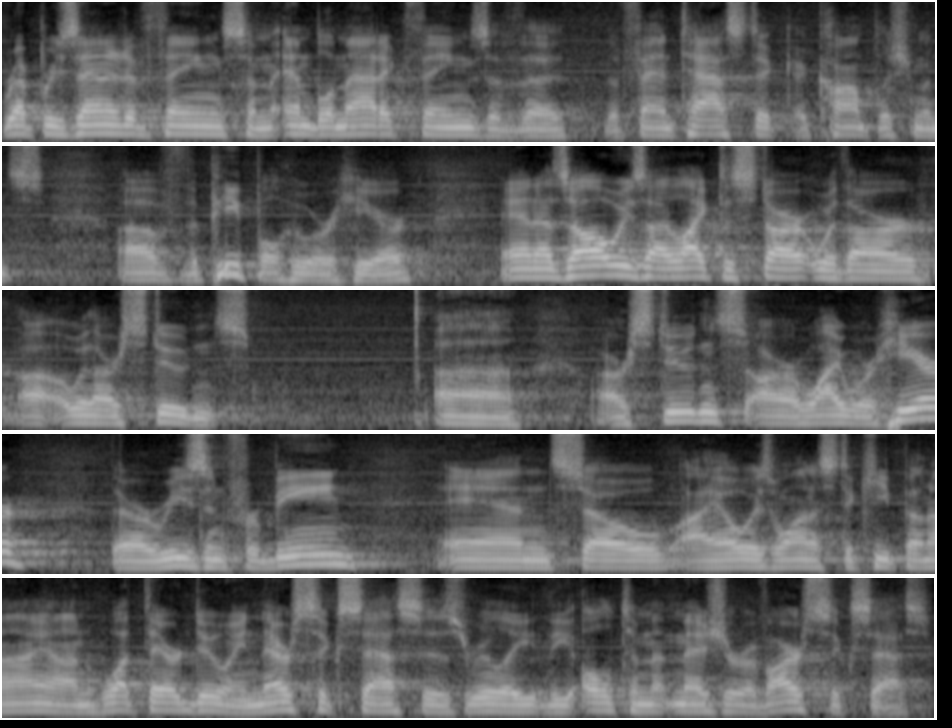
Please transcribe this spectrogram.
representative things, some emblematic things of the, the fantastic accomplishments of the people who are here. And as always, I like to start with our, uh, with our students. Uh, our students are why we're here. They're a reason for being. And so I always want us to keep an eye on what they're doing. Their success is really the ultimate measure of our success.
